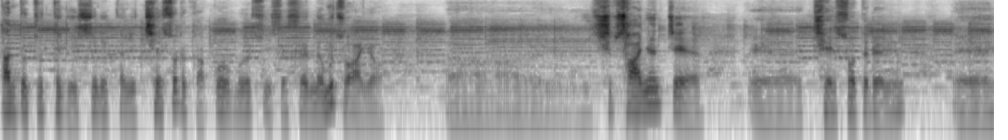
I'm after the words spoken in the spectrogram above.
단독 주택이 있으니까 이 채소를 갖고 먹을 수 있어서 너무 좋아요. 어, 14년째 에, 채소들을 에,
